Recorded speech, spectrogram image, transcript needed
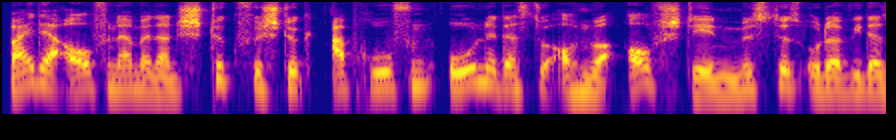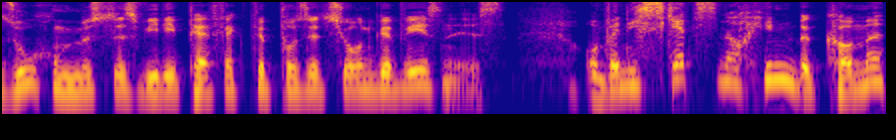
bei der Aufnahme dann Stück für Stück abrufen, ohne dass du auch nur aufstehen müsstest oder wieder suchen müsstest, wie die perfekte Position gewesen ist. Und wenn ich es jetzt noch hinbekomme,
